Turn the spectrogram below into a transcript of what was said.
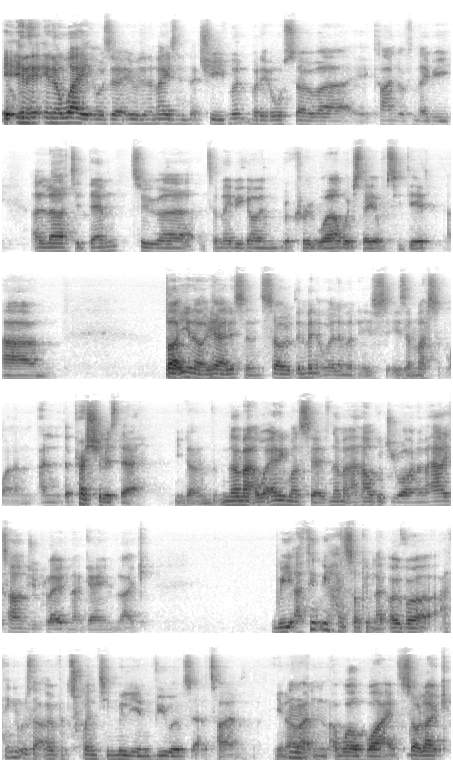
in a, in a way, it was a it was an amazing achievement, but it also uh, it kind of maybe alerted them to uh, to maybe go and recruit well, which they obviously did. Um, but you know, yeah, listen. So the mental element is is a massive one, and, and the pressure is there. You know, no matter what anyone says, no matter how good you are, no matter how many times you played in that game, like we, I think we had something like over, I think it was like over 20 million viewers at the time. You know, mm. and worldwide. So like,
